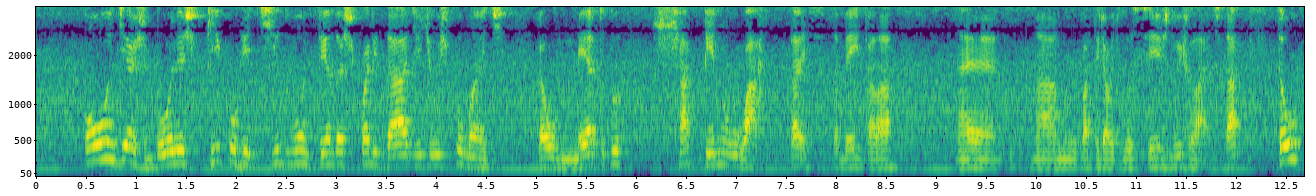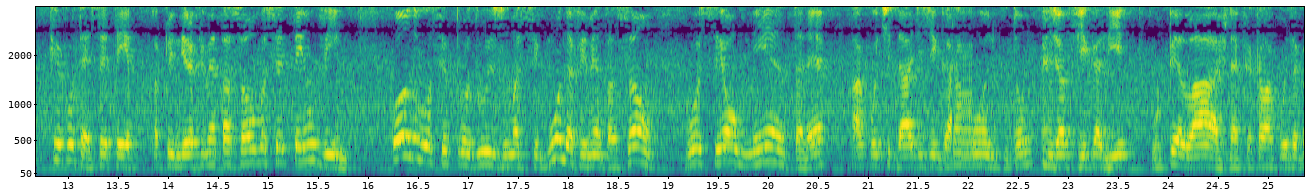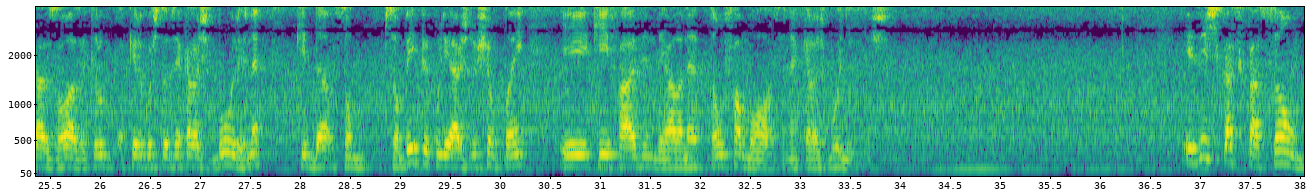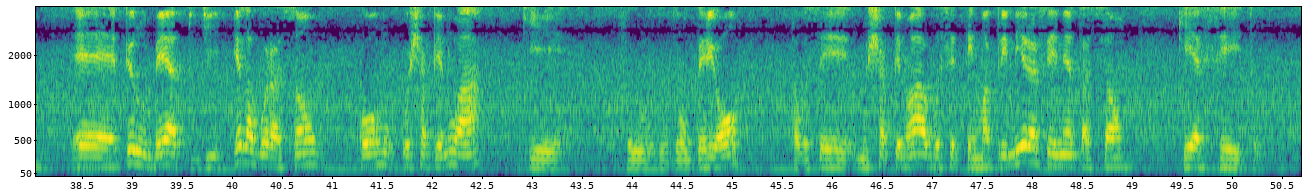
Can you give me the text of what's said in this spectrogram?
onde as bolhas ficam retidas mantendo as qualidades de um espumante. É o método Chapenois. Tá? Esse também está lá é, na, no material de vocês no slide, tá? Então, o que acontece? Você tem a primeira fermentação, você tem o vinho. Quando você produz uma segunda fermentação, você aumenta né, a quantidade de gás carbônico. Então já fica ali o pelágio, né, fica aquela coisa gasosa, aquele, aquele gostosinho, aquelas bolhas né, que dá, são, são bem peculiares do champanhe e que fazem dela né, tão famosa, né, aquelas bolinhas. Existe classificação é, pelo método de elaboração como o Chapenois, que foi o do Dom Perignon. Então você no Chapenois você tem uma primeira fermentação que é feito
